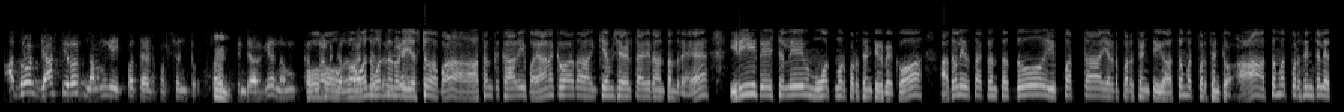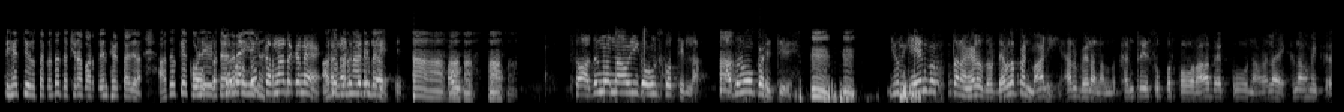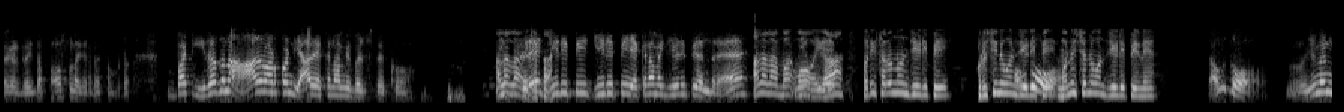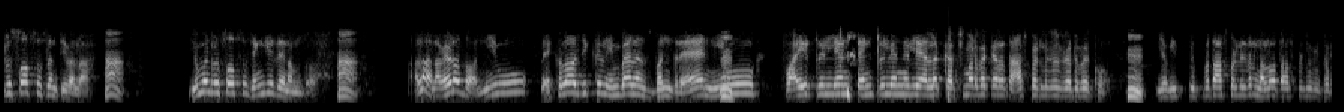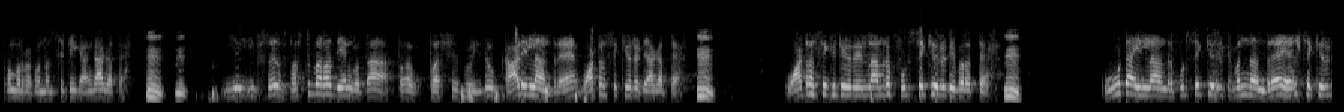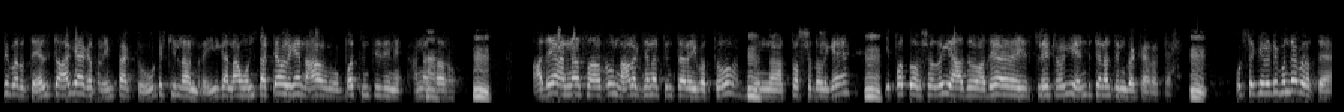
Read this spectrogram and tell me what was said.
ಅದ್ರೊಳಗೆ ಜಾಸ್ತಿ ಇರೋದು ನಮ್ಗೆ ಇಪ್ಪತ್ತೆರಡು ಪರ್ಸೆಂಟ್ ಸೌತ್ ಇಂಡಿಯಾಗೆ ನಮ್ ಒಂದು ಒಂದು ನೋಡಿ ಎಷ್ಟು ಬಹಳ ಆತಂಕಕಾರಿ ಭಯಾನಕವಾದ ಅಂಕಿಅಂಶ ಹೇಳ್ತಾ ಇದೀರಾ ಅಂತಂದ್ರೆ ಇಡೀ ದೇಶದಲ್ಲಿ ಮೂವತ್ತ್ ಮೂರು ಪರ್ಸೆಂಟ್ ಇರ್ಬೇಕು. ಅದ್ರಲ್ಲಿ ಇರ್ತಕ್ಕಂಥದ್ದು ಇಪ್ಪತ್ತ ಎರಡು ಪರ್ಸೆಂಟ್ ಈಗ ಹತ್ತೊಂಬತ್ ಪರ್ಸೆಂಟ್ ಆ ಹತ್ತೊಂಬತ್ತು ಪರ್ಸೆಂಟ್ ಅಲ್ಲಿ ಅತಿ ಹೆಚ್ಚು ಇರತಕ್ಕಂಥ ದಕ್ಷಿಣ ಭಾರತ ಅಂತ ಹೇಳ್ತಾ ಇದೀರಾ ಅದಕ್ಕೆ ಕೊಳ್ಳಿ ಇಡ್ತಾ ಕರ್ನಾಟಕನೇ ಅದು ಕರ್ನಾಟಕದಲ್ಲಿ. ಕರ್ನಾಟಕದಲ್ಲಿ ಹಾ ಹಾ ಹಾ ಹಾ ಹಾ ಹಾ. ಸೊ ಅದನ್ನು ನಾವು ಈಗ ಉಳಿಸ್ಕೊತಿಲ್ಲ. ಅದನ್ನು ಕಡಿತೀವಿ ಹ್ಮ್ ಹ್ಮ್. ಇವ್ರಿಗೆ ಏನ್ ಗೊತ್ತಾ ನಾವು ಹೇಳೋದು? ಡೆವಲಪ್ಮೆಂಟ್ ಮಾಡಿ. ಯಾರು ಬೇಡ ನಮ್ಮ ಕಂಟ್ರಿ ಸೂಪರ್ ಪವರ್ ಆಗಬೇಕು ನಾವೆಲ್ಲ ಎಕನಾಮಿಕ್ ಇದು ಪವರ್ಫುಲ್ ಆಗಿರ್ಬೇಕು ಅಂದ್ಬಿಟ್ಟು. ಬಟ್ ಇರೋದನ್ನ ಹಾಳು ಮಾಡ್ಕೊಂಡು ಯಾವ ಎಕನಾಮಿ ಬೆಳೆಸ್ಬೇಕು? G D P G D P economic G D P ಅಂದ್ರೆ ಅಲ್ಲಲ್ಲ ಈಗ ಪರಿಸರನು ಒಂದ್ ಜಿ ಡಿ ಪಿ ಕೃಷಿನೂ ಒಂದ್ ಜಿ ಡಿ ಪಿ. ಮನುಷ್ಯನು ಒಂದ್ ಜಿ ಡಿ ಪಿನೇ ಹೌದು. ಹ್ಯೂಮನ್ ರಿಸೋರ್ಸಸ್ ಅಂತೀವಲ್ಲ? ಹಾ. ಹ್ಯೂಮನ್ ರಿಸೋರ್ಸಸ್ ಹೆಂಗಿದೆ ನಮ್ದು? ಹಾ. ಅಲ್ಲ ನಾವ್ ಹೇಳೋದು ನೀವು ಎಕಲಾಜಿಕಲ್ ಇಂಬ್ಯಾಲೆನ್ಸ್ ಬಂದ್ರೆ ನೀವು ಫೈವ್ ಟ್ರಿಲಿಯನ್ ಟೆನ್ ಟ್ರಿಲಿಯನ್ ಇಲ್ಲಿ ಎಲ್ಲ ಖರ್ಚು ಮಾಡ್ಬೇಕಾಗತ್ತೆ ಹಾಸ್ಪಿಟಲ್ ಕಟ್ಟಬೇಕು ಇವಾಗ ಇಪ್- ಇಪ್ಪತ್ತು ಹಾಸ್ಪಿಟಲ್ ಇದ್ರೆ ನಲ್ವತ್ತು ಹಾಸ್ಪಿಟಲ್ ಕಟ್ಕೊಂಡ್ ಬರ್ಬೇಕು ಒಂದೊಂದು ಸಿಟಿಗೆ ಹಂಗಾಗತ್ತೆ. ಫಸ್ಟ್ ಬರೋದ್ ಏನ್ ಗೊತ್ತಾ? ಇದು ಕಾಡಿಲ್ಲ ಅಂದ್ರೆ ವಾಟರ್ ಸೆಕ್ಯೂರಿಟಿ ಆಗತ್ತೆ. ವಾಟರ್ ಸೆಕ್ಯೂರಿಟಿ ಇಲ್ಲ ಅಂದ್ರೆ ಫುಡ್ ಸೆಕ್ಯೂರಿಟಿ ಬರುತ್ತೆ. ಊಟ ಇಲ್ಲ ಅಂದ್ರೆ ಫುಡ್ ಸೆಕ್ಯೂರಿಟಿ ಬಂದಂದ್ರೆ ಹೆಲ್ತ್ ಸೆಕ್ಯೂರಿಟಿ ಬರುತ್ತೆ. ಹೆಲ್ತ್ ಆಗೇ ಆಗತ್ತಲ್ಲ ಇಂಪ್ಯಾಕ್ಟ್ ಊಟಕ್ಕಿಲ್ಲ ಅಂದ್ರೆ. ಈಗ ನಾವು ಒಂದ್ ತಟ್ಟೆ ಒಳಗೆ ನಾವು ಒಬ್ಬ ತಿಂತಿದ್ದೀನಿ ಅನ್ನ. ಸಾರು. ಅದೇ ಅನ್ನ ಸಾರು ನಾಲ್ಕು ಜನ ತಿಂತಾರೆ ಇವತ್ತು ಹತ್ತು ವರ್ಷದೊಳಗೆ. ಇಪ್ಪತ್ತು ವರ್ಷದೊಳಗೆ ಅದು ಅದೇ ಪ್ಲೇಟ್ ಹೋಗಿ ಎಂಟು ಜನ ತಿನ್ಬೇಕಾಗತ್ತೆ. ಫುಡ್ ಸೆಕ್ಯೂರಿಟಿ ಮುಂದೆ ಬರುತ್ತೆ.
